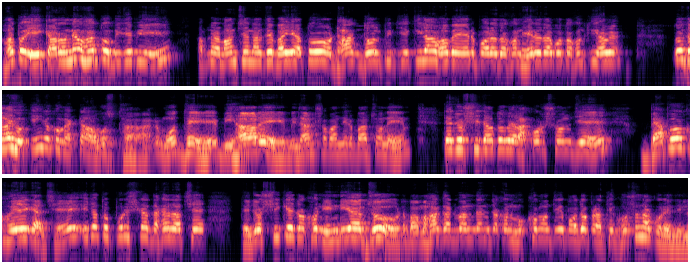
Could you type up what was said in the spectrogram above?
হয়তো এই কারণেও হয়তো বিজেপি আপনার মানছে না যে, ভাই, এত ঢাক ঢোল পিটিয়ে কি লাভ হবে? এরপরে যখন হেরে যাব, তখন কি হবে? তো যাই হোক, এইরকম একটা অবস্থার মধ্যে বিহারে বিধানসভা নির্বাচনে তেজস্বী যাদবের আকর্ষণ যে ব্যাপক হয়ে গেছে। এটা তো পরিষ্কার দেখা যাচ্ছে। তেজস্বীকে যখন ইন্ডিয়া জোট বা মহাগঠবন্ধন যখন মুখ্যমন্ত্রী পদপ্রার্থী ঘোষণা করে দিল,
